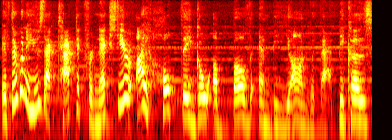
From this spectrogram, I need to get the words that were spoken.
if they're going to use that tactic for next year, I hope they go above and beyond with that because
